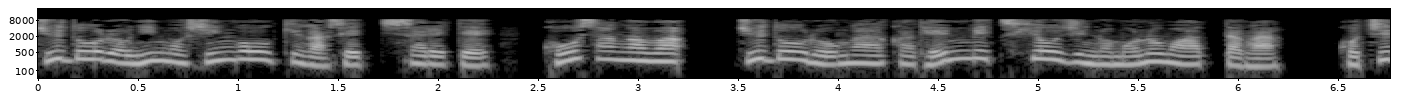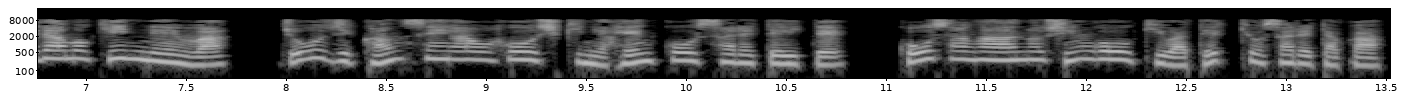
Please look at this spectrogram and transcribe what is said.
樹道路にも信号機が設置されて、交差側側、樹道路が赤点滅表示のものもあったが、こちらも近年は常時感染青方式に変更されていて、交差側の信号機は撤去されたか、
